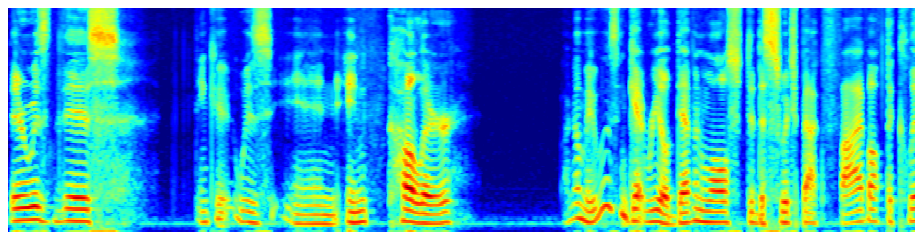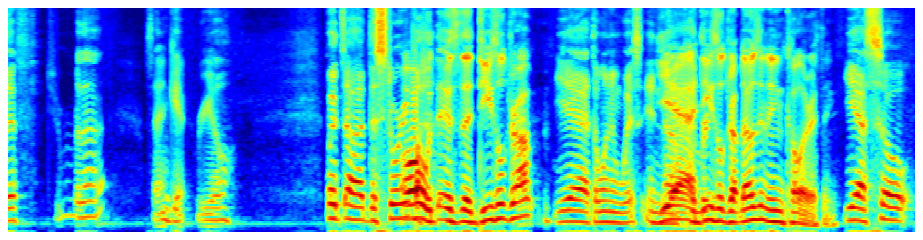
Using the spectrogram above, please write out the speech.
there was this. I think it was in in color. Or no, maybe it was in Get Real. Devin Walsh did the switchback five off the cliff. Do you remember that? Was that Get Real? But uh, the story. Oh, is the Diesel drop? yeah, the one in Wis- in uh, Yeah, Pember- Diesel drop. That was an in color, I think. yeah, so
